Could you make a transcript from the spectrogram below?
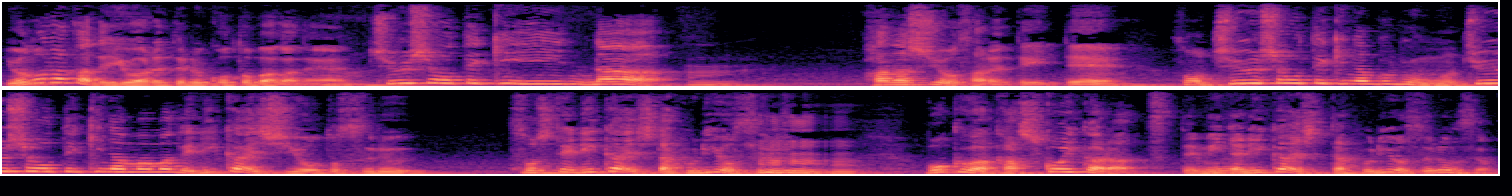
世の中で言われてる言葉がねうん。抽象的なうん。話をされていて、うん。その抽象的な部分を抽象的なままで理解しようとする。そして理解したふりをすうんうる、ん僕は賢いからっつってみんな理解したふりをするんですよ。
